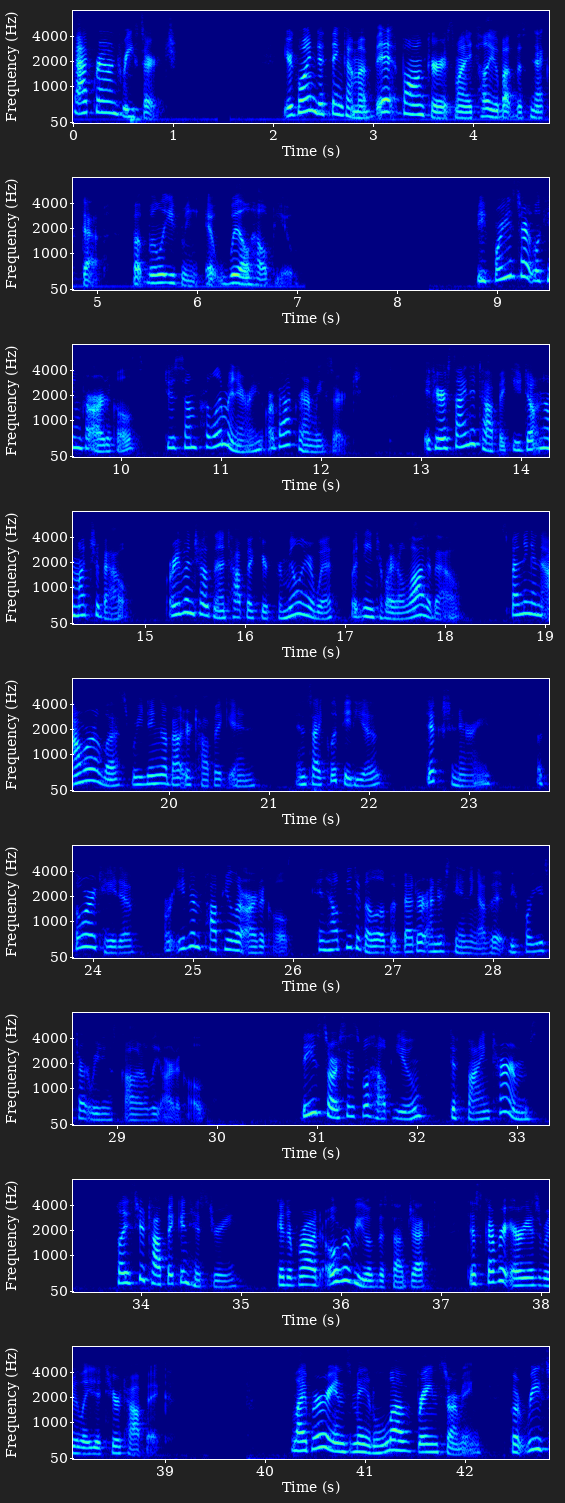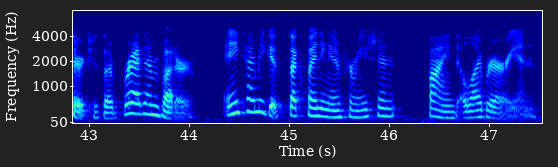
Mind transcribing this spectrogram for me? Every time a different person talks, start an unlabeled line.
Background research. You're going to think I'm a bit bonkers when I tell you about this next step, but believe me, it will help you. Before you start looking for articles, do some preliminary or background research. If you're assigned a topic you don't know much about, or even chosen a topic you're familiar with but need to write a lot about, spending an hour or less reading about your topic in encyclopedias, dictionaries, authoritative, or even popular articles can help you develop a better understanding of it before you start reading scholarly articles. These sources will help you define terms, place your topic in history, get a broad overview of the subject, discover areas related to your topic. Librarians may love brainstorming, but research is their bread and butter. Anytime you get stuck finding information, find a librarian.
